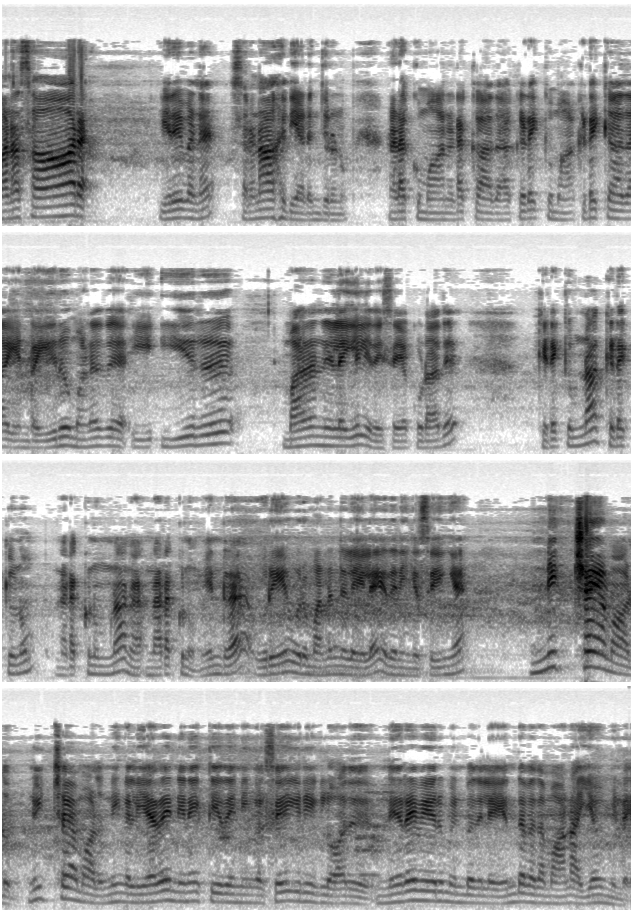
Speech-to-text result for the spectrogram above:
மனசார இறைவனை சரணாகதி அடைஞ்சிடணும். நடக்குமா நடக்காதா கிடைக்குமா கிடைக்காதா என்ற இரு மனது இரு மனநிலையில் இதை செய்யக்கூடாது. கிடைக்கும்னா கிடைக்கணும் நடக்கணும்னா நடக்கணும் என்ற ஒரே ஒரு மனநிலையில் இதை நீங்கள் செய்யுங்க. நிச்சயமாலும் நிச்சயமாலும் நீங்கள் எதை நினைத்து இதை நீங்கள் செய்கிறீர்களோ அது நிறைவேறும் என்பதில் எந்த விதமான ஐயமும் இல்லை.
